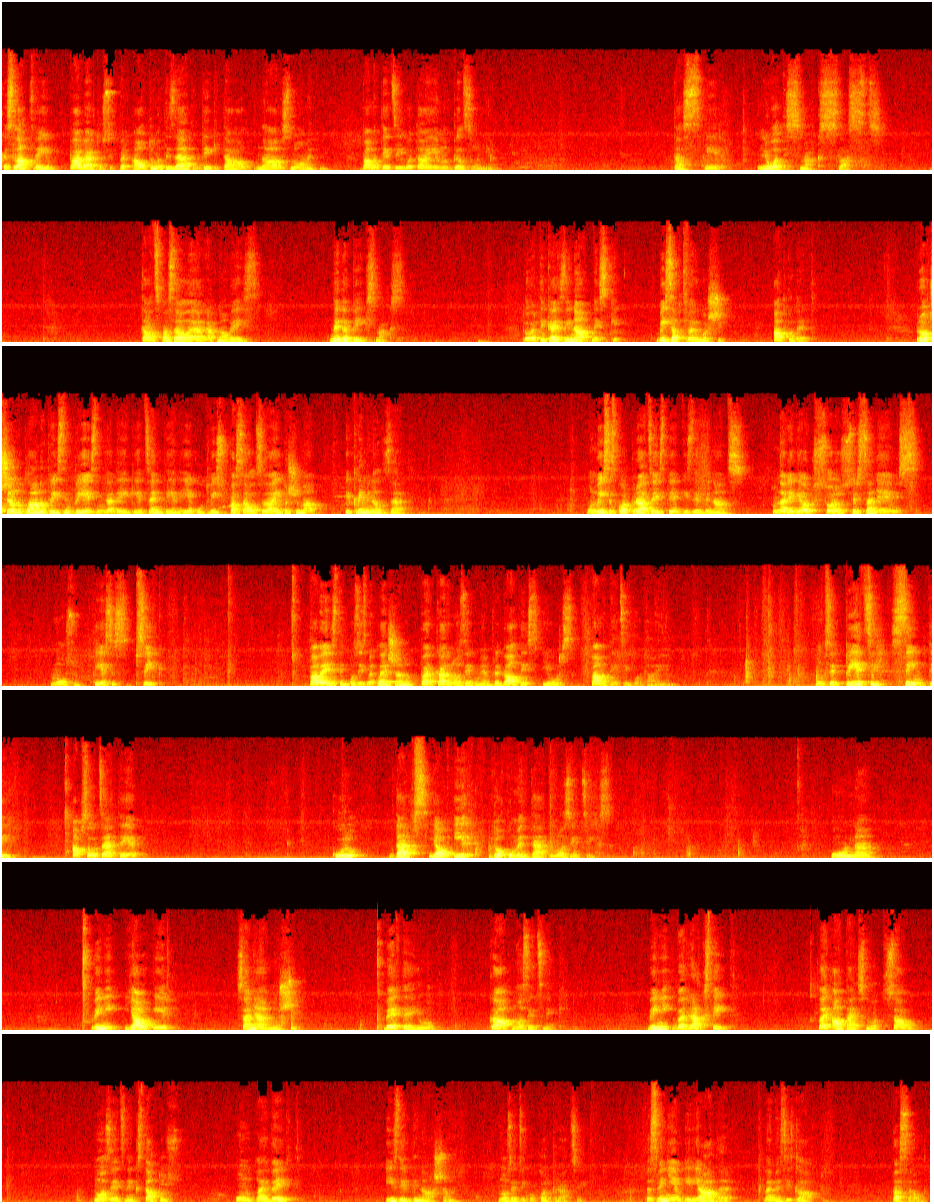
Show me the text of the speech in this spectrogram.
kas Latviju pārvērtusi par automatizētu digitālu nāves nometni pamatiedzīvotājiem un pilsoņiem. Tas ir ļoti smags slasts. Tāds pasaulē agrāk nav bijis. Nedabīgs smags. To var tikai zinātniski, visaptveroši atkodēt. Rotšildu klāna 350 gadīgie centieni iegūt visu pasauli savā īpašumā ir kriminalizēti. Un visas korporācijas tiek izdirdinātas. Un arī Georgs Soros ir saņēmis mūsu tiesas, psik, pavēsti uz izmeklēšanu par kara noziegumiem pret Baltijas jūras pamatiedzīvotājiem. Mums ir 500 apsūdzētie, kuru darbs jau ir dokumentēti noziedzīgs. Un uh, viņi jau ir saņēmuši vērtējumu kā noziedznieki. Viņi var rakstīt, lai attaisnotu savu noziedznieku statusu un lai veikt izdirdināšanu noziedzīgo korporāciju. Tas viņiem ir jādara, lai mēs izglābtu pasauli.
